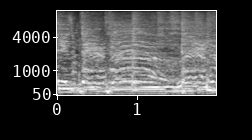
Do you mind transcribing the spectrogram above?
she's a bear girl.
